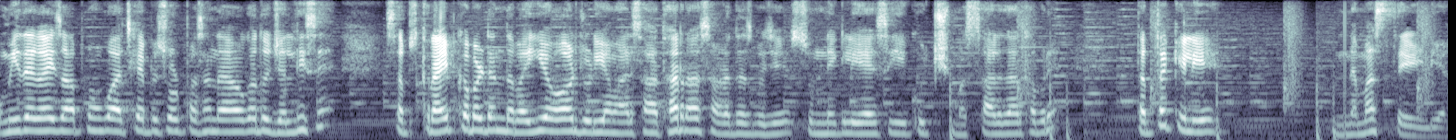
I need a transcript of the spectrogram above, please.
उम्मीद है गाइज़ आप लोगों को आज का एपिसोड पसंद आया होगा तो जल्दी से सब्सक्राइब का बटन दबाइए और जुड़िए हमारे साथ हर रात साढ़े दस बजे सुनने के लिए ऐसी कुछ मसालेदार खबरें। तब तक के लिए नमस्ते इंडिया।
